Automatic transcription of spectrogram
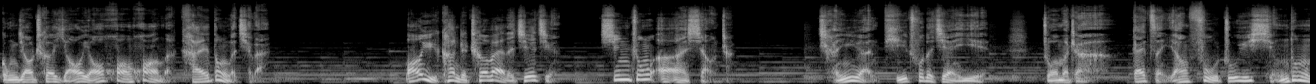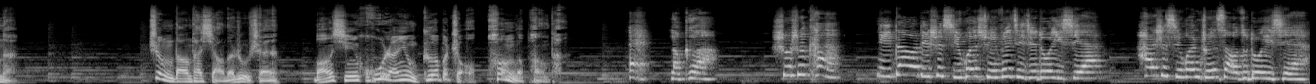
公交车摇摇晃晃地开动了起来。王宇看着车外的街景，心中暗暗想着：陈远提出的建议，琢磨着该怎样付诸于行动呢？正当他想得入神。王鑫忽然用胳膊肘碰了碰他，哎，老哥，说说看，你到底是喜欢雪飞姐姐多一些，还是喜欢准嫂子多一些？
